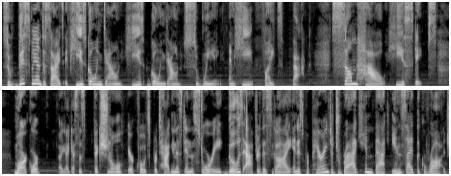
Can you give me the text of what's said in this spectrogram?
So this man decides if he's going down, he's going down swinging, and he fights back. Somehow he escapes. Mark, or I guess this fictional air quotes protagonist in the story, goes after this guy and is preparing to drag him back inside the garage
